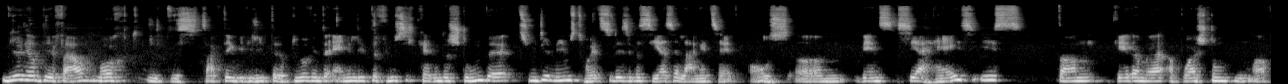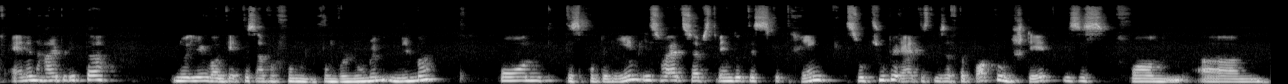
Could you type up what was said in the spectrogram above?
Wir haben die Erfahrung gemacht, und das sagt irgendwie die Literatur, wenn du einen Liter Flüssigkeit in der Stunde zu dir nimmst, hältst du das über sehr, sehr lange Zeit aus. Ähm, wenn es sehr heiß ist, dann geht einmal ein paar Stunden auf eineinhalb Liter. Nur irgendwann geht das einfach vom, vom Volumen nimmer. Und das Problem ist halt, selbst wenn du das Getränk so zubereitest, wie es auf der Packung steht, ist es vom ähm,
